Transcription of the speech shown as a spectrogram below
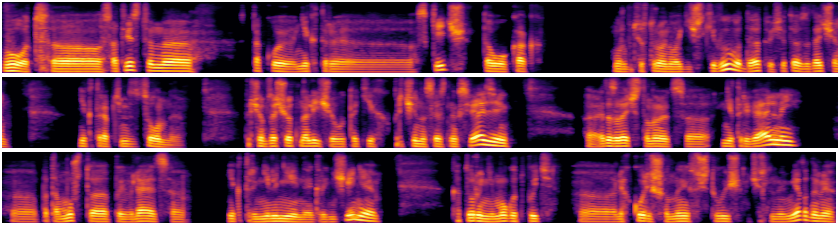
Вот, э, соответственно, такой некоторый э, скетч того, как может быть устроен логический вывод, да, то есть это задача некоторая оптимизационная. Причем за счет наличия вот таких причинно-следственных связей э, эта задача становится нетривиальной, потому что появляются некоторые нелинейные ограничения, которые не могут быть легко решены существующими численными методами,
